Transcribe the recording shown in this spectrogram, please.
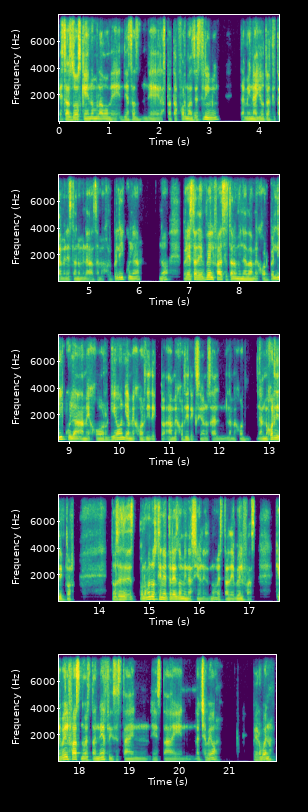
estas dos que he nombrado de, de, estas, de las plataformas de streaming, también hay otras que también están nominadas a mejor película, ¿no? Pero esta de Belfast está nominada a mejor película, a mejor guion y a mejor director, a mejor dirección, o sea, la mejor, al mejor director. Entonces, es- por lo menos tiene tres nominaciones, ¿no? Esta de Belfast, que Belfast no está en Netflix, está en, está en HBO. Pero bueno,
